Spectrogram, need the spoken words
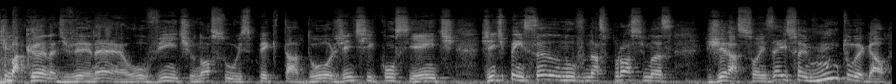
Que bacana de ver, né? O ouvinte, o nosso espectador, gente consciente, gente pensando no, nas próximas gerações. É isso aí, muito legal.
